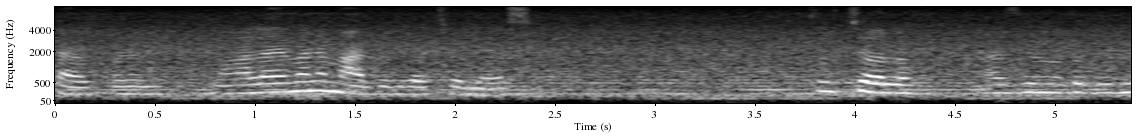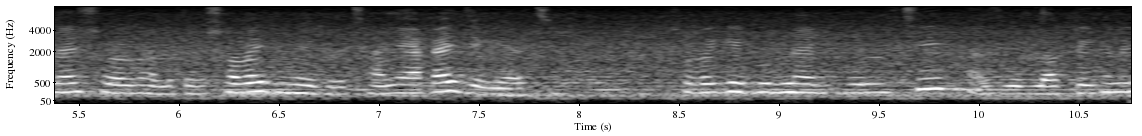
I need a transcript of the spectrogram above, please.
তারপরে মহালয়া মানে মা দুর্গা চলে আসে। তো চলো, আজকের মতো গুড নাইট সবাই ভালো থেকো। সবাই ঘুমিয়ে পড়েছে, আমি একাই জেগে আছি। সবাইকে গুড নাইট বলছি। আজকে ব্লগটা এখানে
